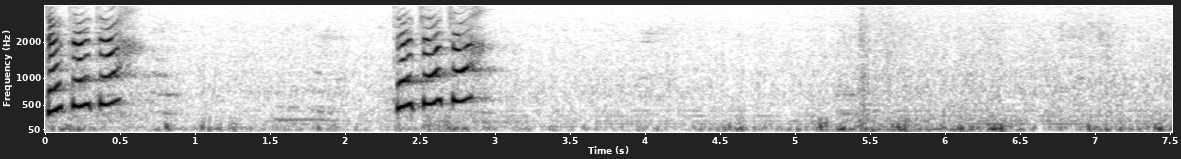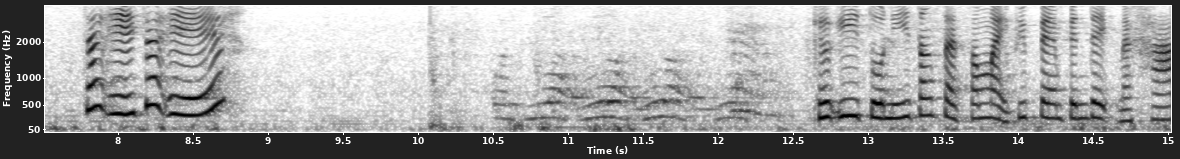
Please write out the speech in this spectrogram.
จ้าจ้าจ้าจ้าจ้าจ้าจ้าเอ๋จ้าเอ๋ปวดร่วงร่วงร่วงร่วงเก้าอี้ตัวนี้ตั้งแต่สมัยพี่เปรมเป็นเด็กนะคะ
